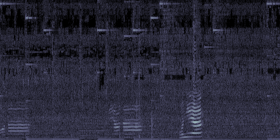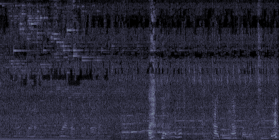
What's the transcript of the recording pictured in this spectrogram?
원아, 미연아, 원이야. 다둥이 아빠 같은데?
